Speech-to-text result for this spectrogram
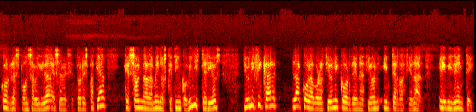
con responsabilidades en el sector espacial, que son nada menos que cinco ministerios, y unificar la colaboración y coordinación internacional, evidente,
